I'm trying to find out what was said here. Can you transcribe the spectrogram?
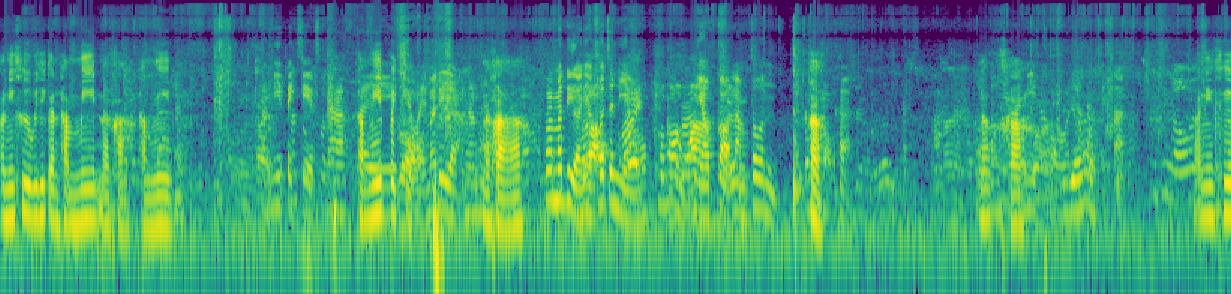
อันนี้คือวิธีการทำมีดนะคะทำมีด ทำมีดไปเก็บนะคะทำมีดไปเก็บ สอยมะเดื่อนะคะนะคะ เพราะมะเดื่อเนี่ยเขาจะเหนียวเหนียวเกาะลำต้นค่ะ ค่ะนะคะ มีดของเยอะไปตัดอันนี้คือ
